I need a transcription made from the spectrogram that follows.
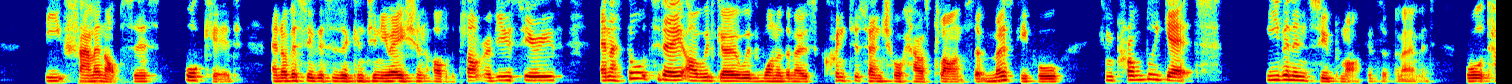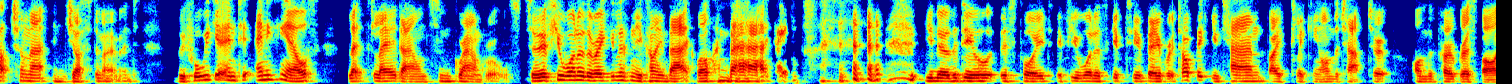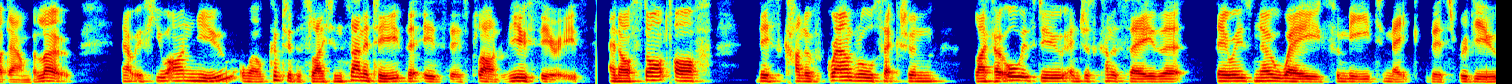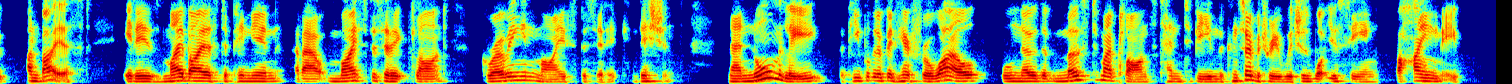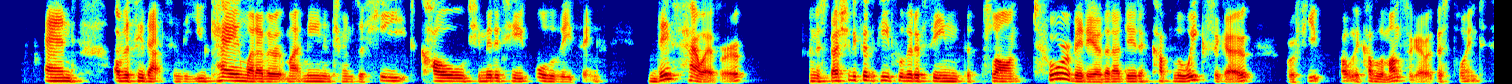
the Phalaenopsis orchid. And obviously this is a continuation of the plant review series and I thought today I would go with one of the most quintessential house plants that most people can probably get even in supermarkets at the moment. We'll touch on that in just a moment. Before we get into anything else, let's lay down some ground rules. So if you're one of the regulars and you're coming back, welcome back. you know the deal at this point. If you want to skip to your favorite topic, you can by clicking on the chapter on the progress bar down below. Now, if you are new, welcome to the slight insanity that is this plant review series. And I'll start off this kind of ground rule section like I always do and just kind of say that there is no way for me to make this review unbiased. It is my biased opinion about my specific plant growing in my specific conditions. Now, normally, the people that have been here for a while will know that most of my plants tend to be in the conservatory, which is what you're seeing behind me. And obviously, that's in the UK and whatever it might mean in terms of heat, cold, humidity, all of these things. This, however, and especially for the people that have seen the plant tour video that I did a couple of weeks ago, or a few, probably a couple of months ago at this point,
